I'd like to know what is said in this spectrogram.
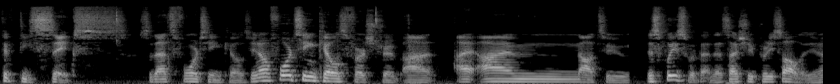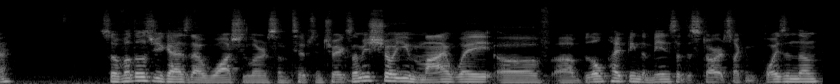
56. So that's 14 kills. You know, 14 kills first trip. Uh, I, I'm not too displeased with that. That's actually pretty solid, you know? So for those of you guys that watched you learned some tips and tricks, let me show you my way of uh, blow piping the minions at the start so I can poison them.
